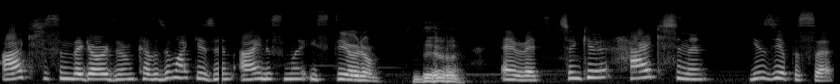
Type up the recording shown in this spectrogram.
A kişisinde gördüğüm kalıcı makyajın aynısını istiyorum. Değil mi? Evet. Çünkü her kişinin yüz yapısı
